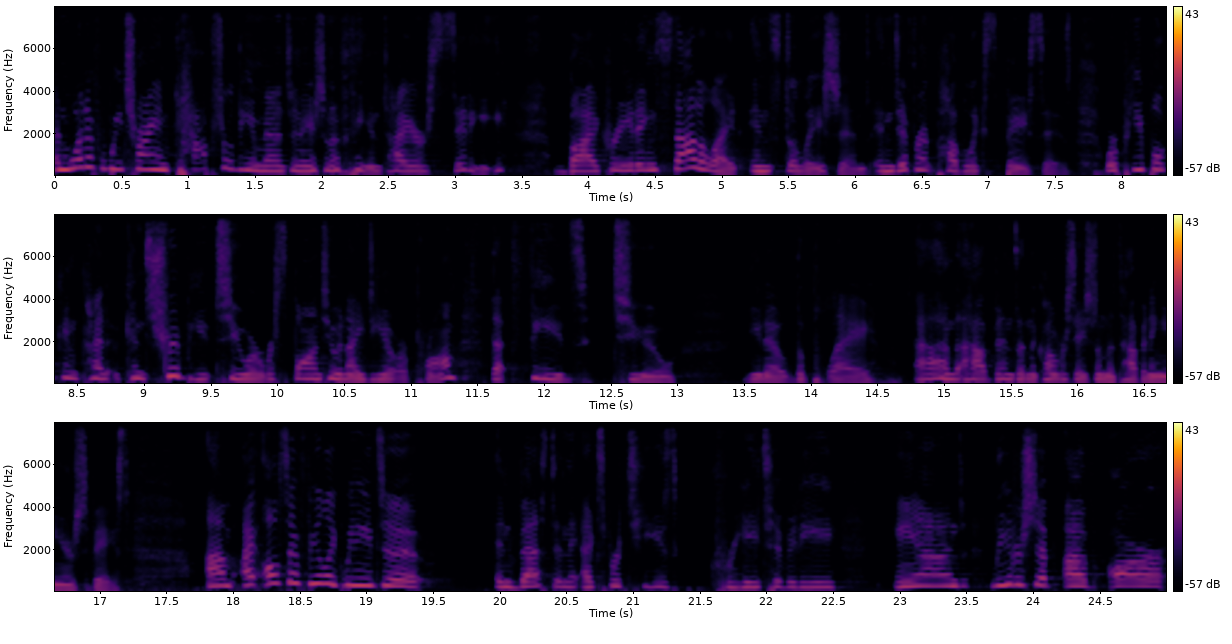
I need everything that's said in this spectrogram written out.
And what if we try and capture the imagination of the entire city by creating satellite installations in different public spaces where people can kind of contribute to or respond to an idea or prompt that feeds to, you know, the play um, that happens and the conversation that's happening in your space. Um, I also feel like we need to invest in the expertise, creativity, and leadership of our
